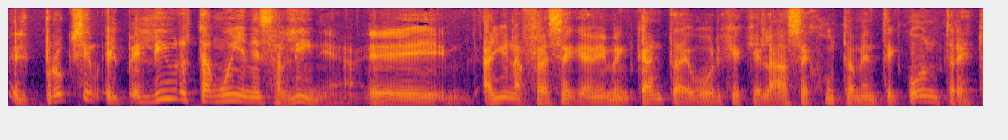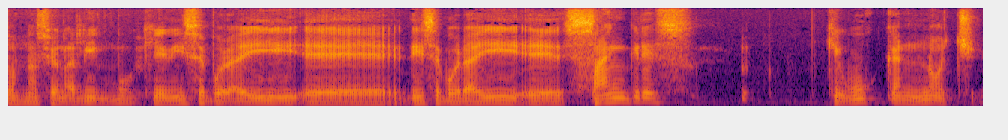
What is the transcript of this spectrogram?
El, próximo, el, el libro está muy en esa línea. Eh, hay una frase que a mí me encanta de Borges que la hace justamente contra estos nacionalismos, que dice por ahí, eh, dice por ahí, eh, sangres que buscan noche.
